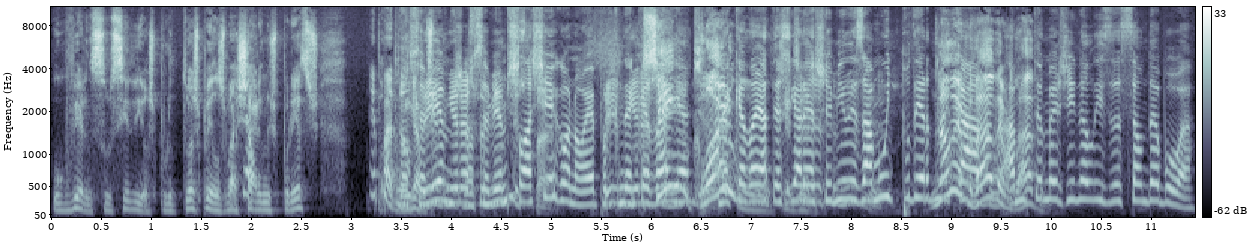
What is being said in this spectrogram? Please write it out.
o governo subsidia os produtores para eles baixarem os preços. Epá, Não Digamos, sabemos, não às sabemos se lá famílias, pá. chegam, não é? Porque Sim, na cadeia, famílias. Claro, na cadeia até chegar às famílias há muito poder de Não, é mercado, verdade, é há verdade. muita marginalização da boa.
